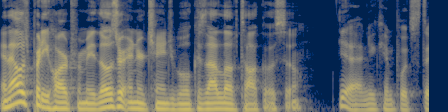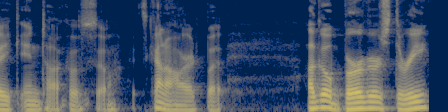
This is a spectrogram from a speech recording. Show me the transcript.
And that was pretty hard for me. Those are interchangeable because I love tacos. So, yeah, and you can put steak in tacos, so it's kind of hard. But I'll go burgers three.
